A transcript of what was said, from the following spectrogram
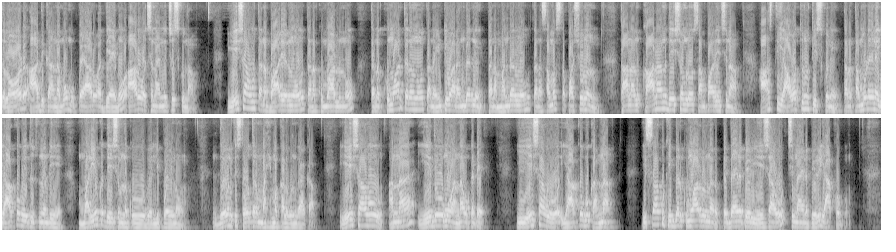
Lord ఆది కాండము ముప్పై ఆరో అధ్యాయము ఆరో వచనాన్ని చూసుకుందాం. ఏషావు తన భార్యలను తన కుమారులను తన కుమార్తెలను తన ఇంటి వారందరినీ తన మందలను తన సమస్త పశువులను తాను కానాను దేశంలో సంపాదించిన ఆస్తి యావత్తును తీసుకొని తన తమ్ముడైన యాకోబు ఎదుటి నుండి మరి ఒక దేశంలో వెళ్ళిపోయాను. దేవునికి స్తోత్రం మహిమ కలుగును గాక. ఏషావు అన్న ఏదోము అన్న ఒకటే. ఈ ఏషావు యాకోబుకు అన్న. ఇస్సాకుకి ఇద్దరు కుమారులు ఉన్నారు. పెద్ద ఆయన పేరు ఏషావు చిన్న ఆయన పేరు యాకోబు.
